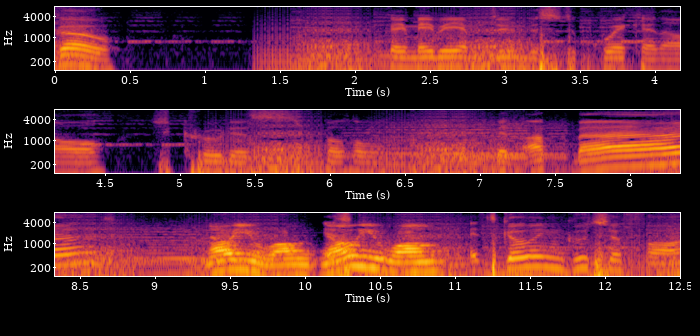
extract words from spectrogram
Go! Okay, maybe I'm doing this too quick and I'll screw this puzzle a bit up, but... No, you won't. No, you won't. It's going good so far.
